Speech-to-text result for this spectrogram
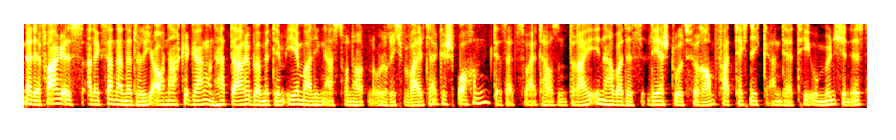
Ja, der Frage ist Alexander natürlich auch nachgegangen und hat darüber mit dem ehemaligen Astronauten Ulrich Walter gesprochen, der seit 2003 Inhaber des Lehrstuhls für Raumfahrttechnik an der TU München ist.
